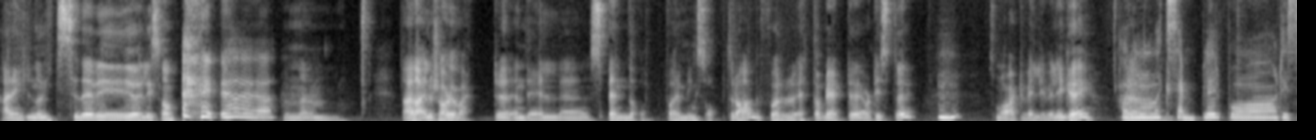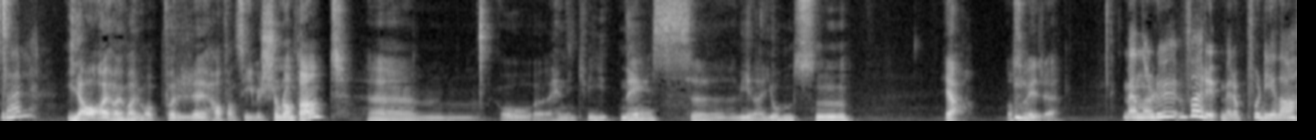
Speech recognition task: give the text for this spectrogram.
er det egentlig noe vits i det vi gjør, liksom? ja, ja. Men ehm, nei, da, ellers har det jo vært eh, en del eh, spennende oppvarmingsoppdrag for etablerte artister. Mhm. Som har vært veldig veldig gøy. Har du noen Eh, eksempler på artister der? Ja, jeg har jo varma opp for Halvdan Sivertsen, blant annet. Ehm, og Henning Kvitnes, eh, Vidar Johnsen Ja, så videre. Men når du varmer opp for de da,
